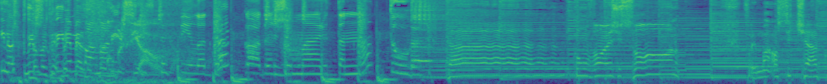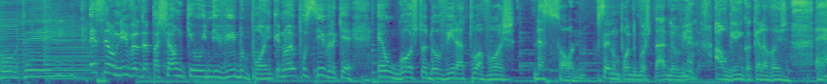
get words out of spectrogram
e nós podemos mas- pedir a mas mesma espera, mãe. Comercial. Esta fila da corda, Gilmário tá na tuga. Tá com voz de sono. Foi mal se te acordei. Esse é o nível de paixão que o indivíduo põe, que não é possível que eu gosto de ouvir a tua voz de sono. Você não pode gostar de ouvir alguém com aquela voz. É,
